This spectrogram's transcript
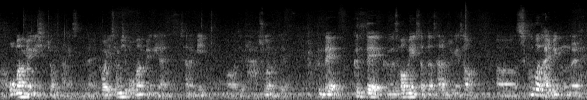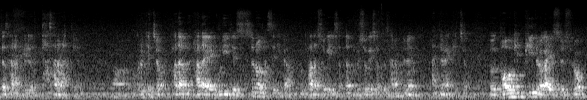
어, 5만 명이 실종당했습니다. 거의 35만 명이라는 사람이 어, 이제 다 죽었는데요. 근데 그때 그 섬에 있었던 사람 중에서 어, 스쿠버 다이빙을 했던 사람들은 다 살아났대요. 어, 그렇겠죠. 바다 바다에 물이 이제 쓸어갔으니까 그 바다 속에 있었던 물 속에 있었던 사람들은 안전했겠죠. 또 더 깊이 들어가 있을수록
